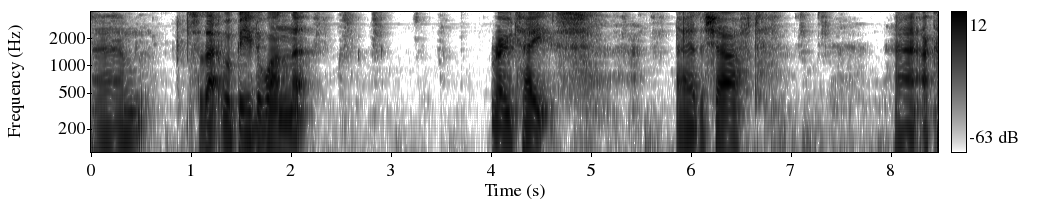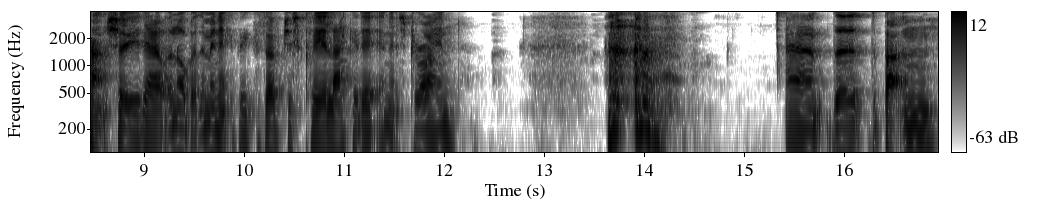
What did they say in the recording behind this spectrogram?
Um, so that would be the one that rotates uh, the shaft. Uh, I can't show you the outer knob at the minute because I've just clear lacquered it and it's drying. um, the the button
